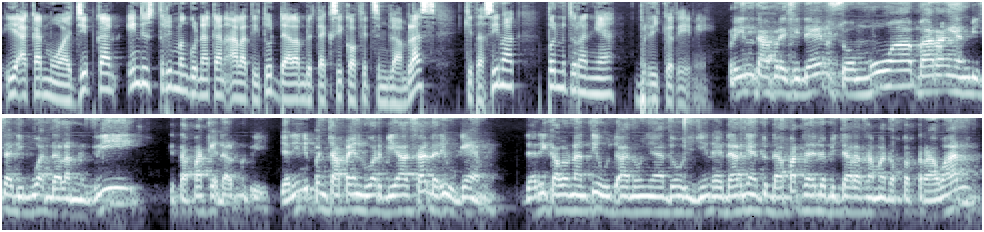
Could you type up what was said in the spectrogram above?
ia akan mewajibkan industri menggunakan alat itu dalam deteksi COVID-19. Kita simak penuturannya berikut ini perintah presiden semua barang yang bisa dibuat dalam negeri kita pakai dalam negeri. Jadi ini pencapaian luar biasa dari UGM. Jadi kalau nanti anunya tuh izin edarnya itu dapat, saya sudah bicara sama dokter Terawan.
